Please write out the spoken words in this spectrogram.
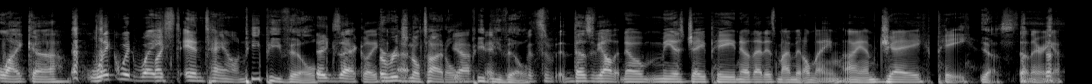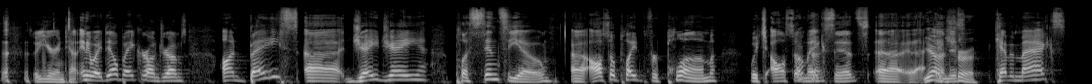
like uh, liquid waste in town. PPville. Exactly. Original title, Yeah, PPville. and those of y'all that know me as JP know that is my middle name. I am JP. Yes. So there you go. so you're in town. Anyway, Dale Baker on drums. On bass, uh, JJ Plasencio uh, also played for Plumb, which also makes sense. Uh, Yeah, sure. Kevin Max.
